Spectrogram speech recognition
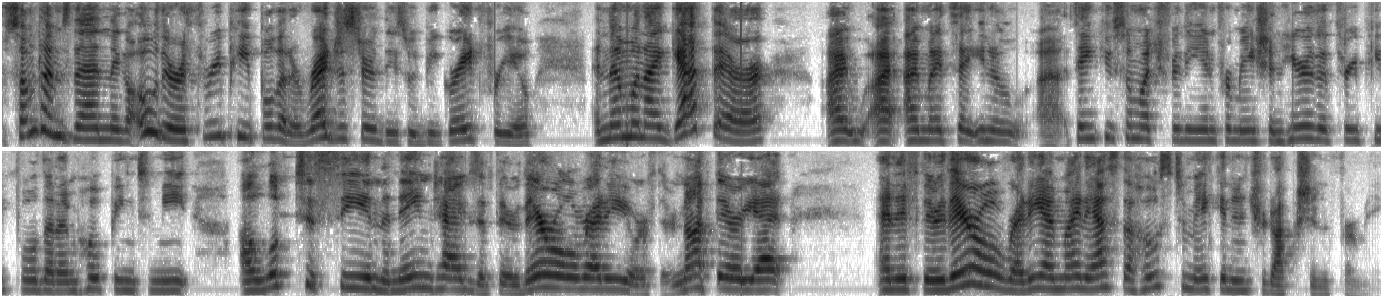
sometimes then they go oh there are three people that are registered these would be great for you and then when i get there I, I, I might say, you know, uh, thank you so much for the information. Here are the three people that I'm hoping to meet. I'll look to see in the name tags if they're there already or if they're not there yet. And if they're there already, I might ask the host to make an introduction for me.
